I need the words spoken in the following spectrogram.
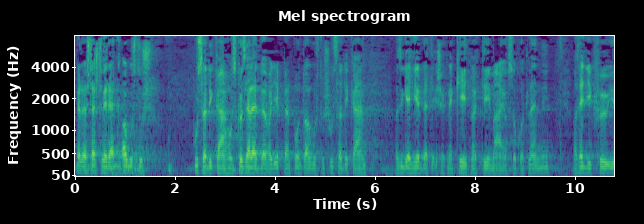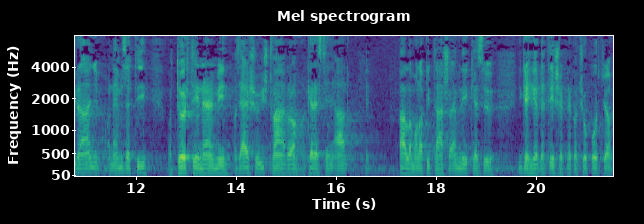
Kedves testvérek, augusztus 20-ához közeledve, vagy éppen pont augusztus 20-án az ige hirdetéseknek két nagy témája szokott lenni. Az egyik fő irány a nemzeti, a történelmi, az első Istvánra, a keresztény állam alapítása emlékező igehirdetéseknek a csoportja,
